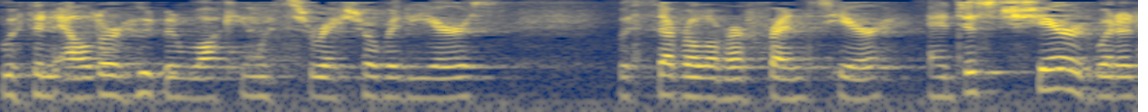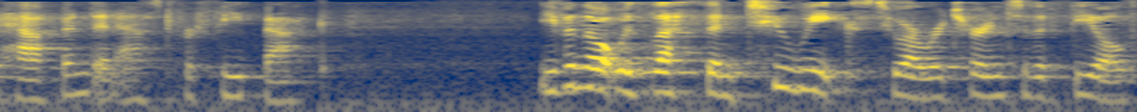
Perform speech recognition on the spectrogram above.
with an elder who'd been walking with Suresh over the years, with several of our friends here, and just shared what had happened and asked for feedback. Even though it was less than two weeks to our return to the field,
